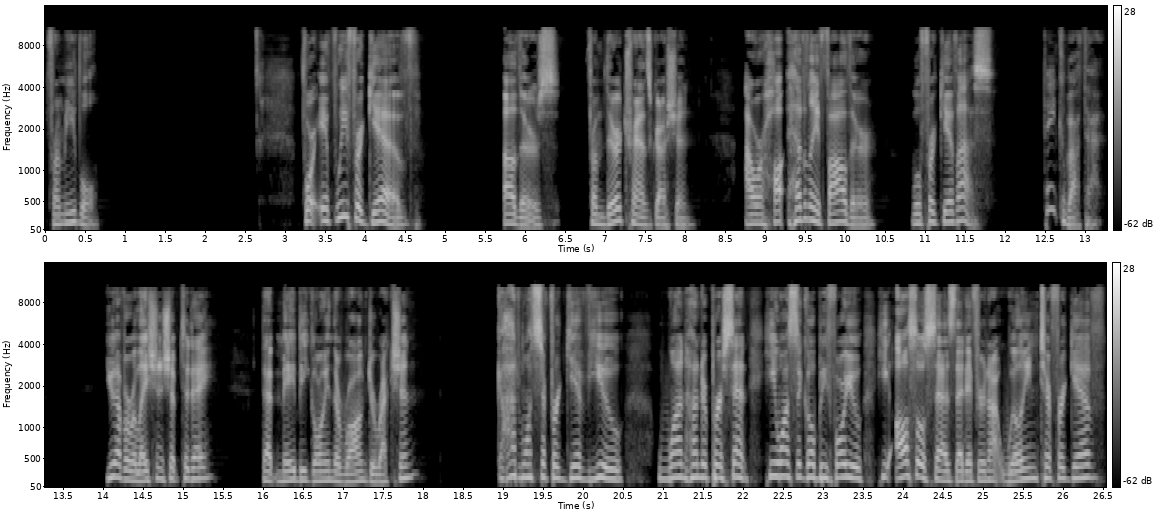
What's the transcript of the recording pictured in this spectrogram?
from evil. For if we forgive others from their transgression, our Heavenly Father will forgive us. Think about that you have a relationship today that may be going the wrong direction, God wants to forgive you 100%. He wants to go before you. He also says that if you're not willing to forgive,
